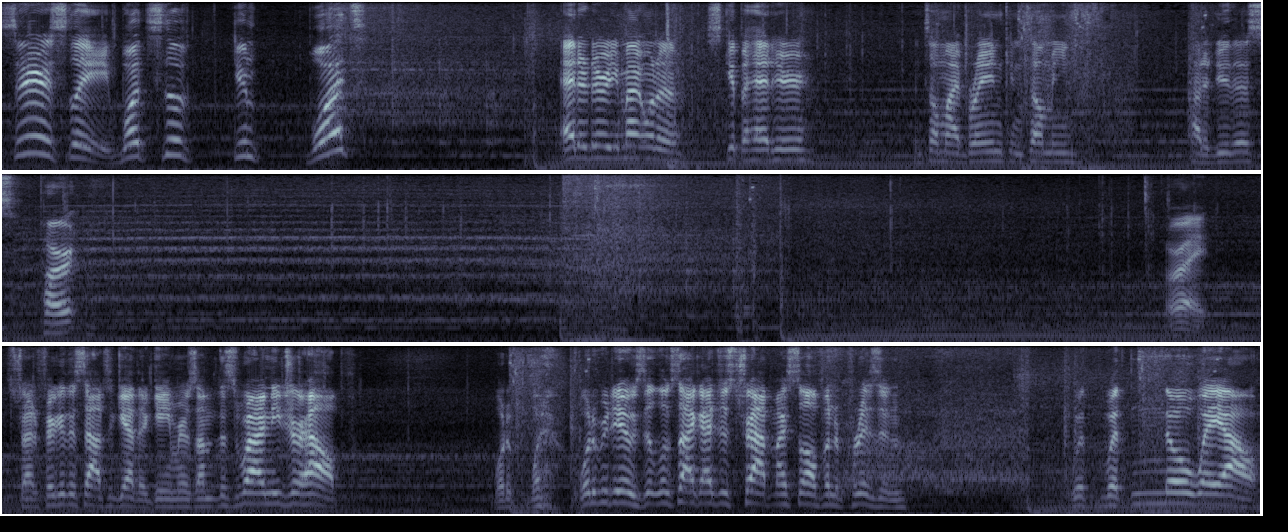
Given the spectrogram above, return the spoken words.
Seriously, what's the... What? Editor, you might want to skip ahead here until my brain can tell me how to do this part. All right, let's try to figure this out together, gamers. I'm, this is where I need your help. What, what, what do we do? Because it looks like I just trapped myself in a prison with, with no way out.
